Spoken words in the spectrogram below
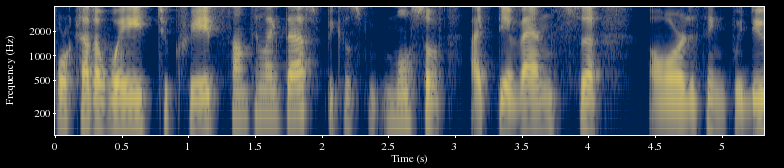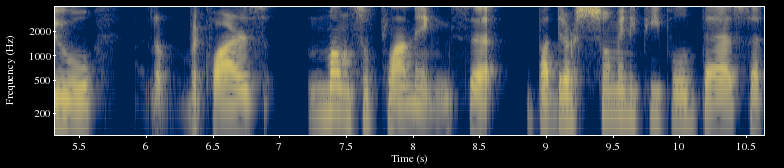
work out a way to create something like that because most of like the events or the thing we do requires months of plannings. but there are so many people that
